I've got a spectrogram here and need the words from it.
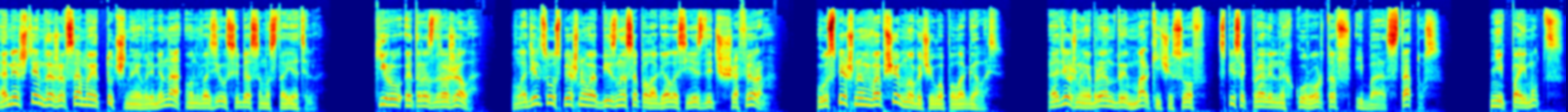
А меж тем даже в самые тучные времена он возил себя самостоятельно. Киру это раздражало. Владельцу успешного бизнеса полагалось ездить с шофером. Успешным вообще много чего полагалось. Одежные бренды, марки часов, список правильных курортов, ибо статус. Не поймут.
